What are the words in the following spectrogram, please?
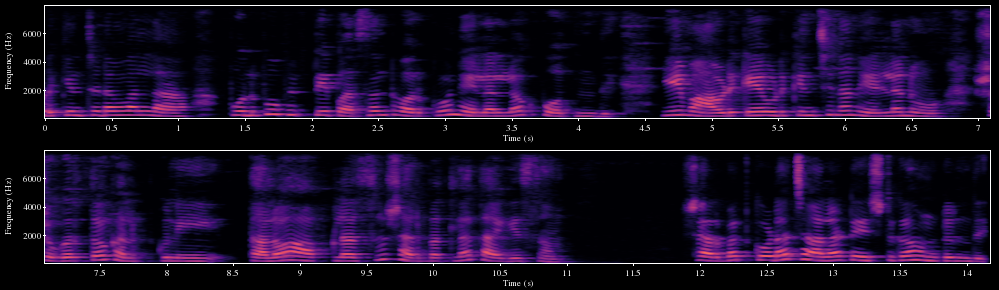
ఉడికించడం వల్ల పులుపు ఫిఫ్టీ పర్సెంట్ వరకు నీళ్ళల్లోకి పోతుంది. ఈ మామిడికాయ ఉడికించిన నీళ్ళను షుగర్తో కలుపుకుని తలో హాఫ్ గ్లాసు షర్బత్లా తాగేసాం షర్బత్ కూడా చాలా టేస్ట్గా ఉంటుంది.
